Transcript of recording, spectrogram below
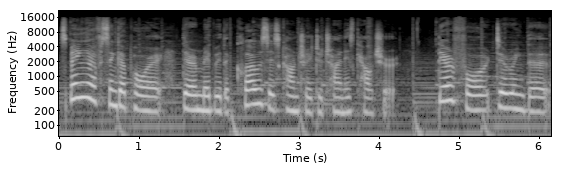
Speaking of Singapore, they may be the closest country to Chinese culture. Therefore, during the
